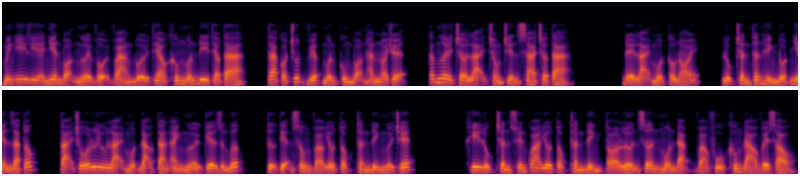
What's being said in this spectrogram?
minh y dĩ nhiên bọn người vội vàng đuổi theo không muốn đi theo ta ta có chút việc muốn cùng bọn hắn nói chuyện, các ngươi trở lại trong chiến xa chờ ta. Để lại một câu nói, lục trần thân hình đột nhiên gia tốc, tại chỗ lưu lại một đạo tàn ảnh người kia dừng bước, tự tiện xông vào yêu tộc thần đình người chết. Khi lục trần xuyên qua yêu tộc thần đình to lớn sơn môn đạp vào phụ không đảo về sau,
